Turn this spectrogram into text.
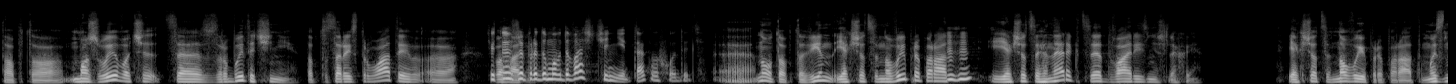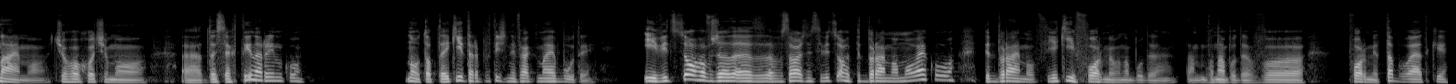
Тобто, можливо, чи це зробити чи ні. Тобто, зареєструвати. Е, Ти вже придумав до вас, чи ні? Так виходить? е, ну, тобто, він, якщо це новий препарат, Угу. І якщо це генерик, це два різні шляхи. Якщо це новий препарат, ми знаємо, чого хочемо е, досягти на ринку. Ну, тобто, який терапевтичний ефект має бути. І від цього вже, е, в залежності від цього, підбираємо молекулу, підбираємо, в якій формі вона буде. Там вона буде в формі таблетки,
